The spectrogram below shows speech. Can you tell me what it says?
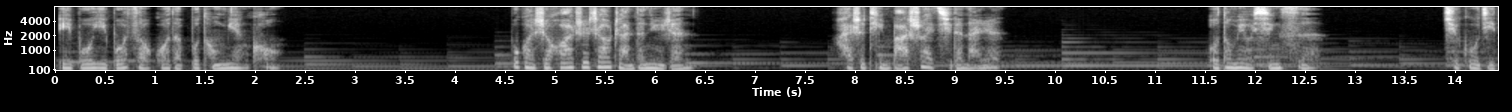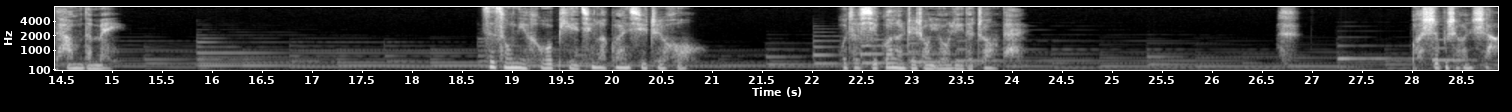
一波一波走过的不同面孔，不管是花枝招展的女人，还是挺拔帅气的男人，我都没有心思去顾及他们的美。自从你和我撇清了关系之后，我就习惯了这种游离的状态。是不是很傻？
